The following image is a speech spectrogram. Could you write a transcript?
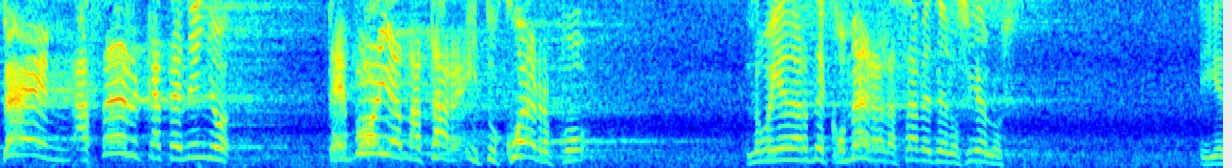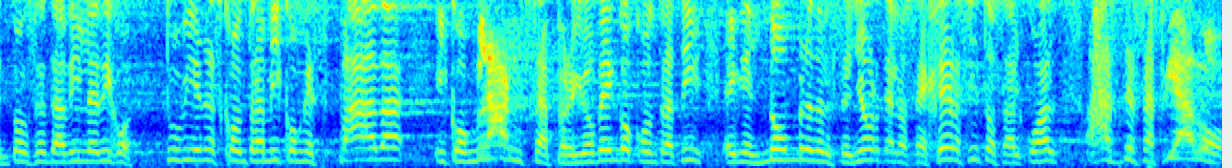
ven, acércate niño, te voy a matar y tu cuerpo lo voy a dar de comer a las aves de los cielos. Y entonces David le dijo, tú vienes contra mí con espada y con lanza, pero yo vengo contra ti en el nombre del Señor de los ejércitos al cual has desafiado.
